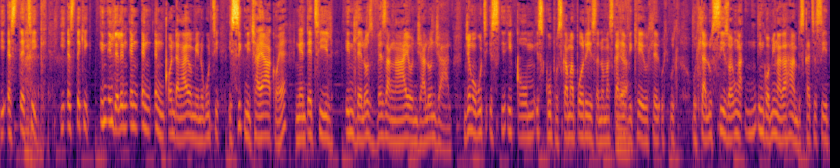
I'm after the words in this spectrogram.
I aesthetic i aesthetic in- indlela eng- eng- eng- engiqonda ngayo mina ukuthi i signature yakho eh ngento ethile. Indlela oziveza ngayo njalo njalo. Njengokuthi is- i- igqom isigubhu sikamaporisa noma sika heavy K uhlala usizwa ingoma ingakahambi isikhathi eside.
